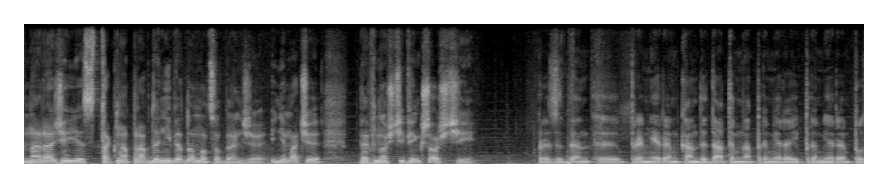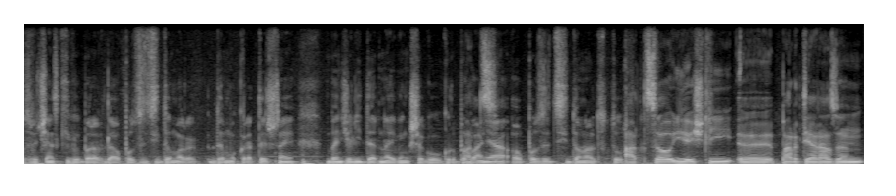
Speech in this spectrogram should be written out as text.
Na razie jest tak naprawdę nie wiadomo, co będzie. I nie macie pewności większości. Prezydent, y, premierem, kandydatem na premiera i premierem po zwycięskich wyborach dla opozycji demo- demokratycznej będzie lider największego ugrupowania opozycji Donald Tusk. A co jeśli e, partia razem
